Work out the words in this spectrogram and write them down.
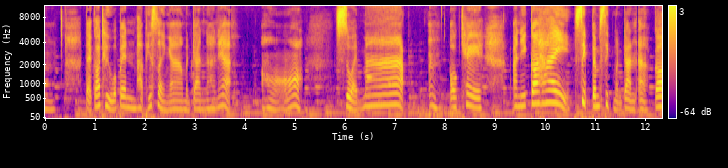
ม แต่ก็ถือว่าเป็นผับที่สวยงามเหมือนกันนะคะเนี่ย อ๋อ สวยมาก อืม โอเค อันนี้ก็ให้ 10 เต็ม 10 เหมือนกัน อะ ก็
